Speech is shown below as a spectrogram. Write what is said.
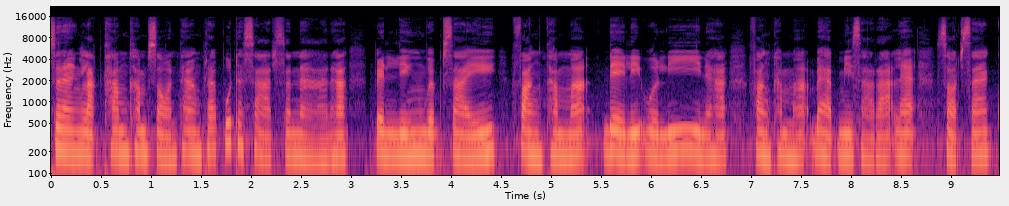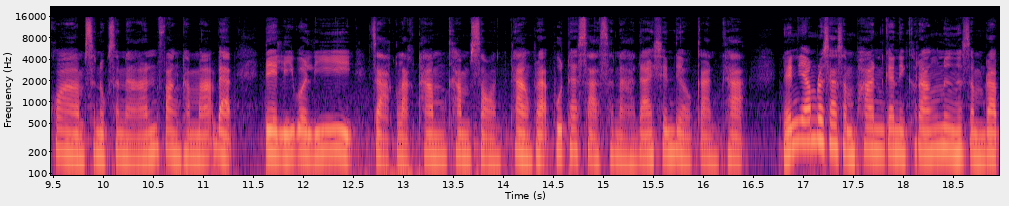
แสดงหลักธรรมคำสอนทางพระพุทธศาสนานะคะ เป็นลิงก์เว็บไซต์ ฟังธรรมะเดลิเวอรี่นะคะ ฟังธรรมะแบบมีสาระและสอดแทรกความสนุกสนาน ฟังธรรมะแบบเดลิเวอรี่จากหลักธรรมคำสอนทางพระพุทธศาสนาได้เช่นเดียวกันค่ะ เน้นย้ำประชาสัมพันธ์กันอีกครั้งหนึ่งสำหรับ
